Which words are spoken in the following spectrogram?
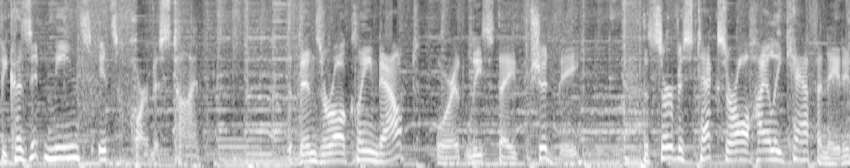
because it means it's harvest time. The bins are all cleaned out, or at least they should be. The service techs are all highly caffeinated,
